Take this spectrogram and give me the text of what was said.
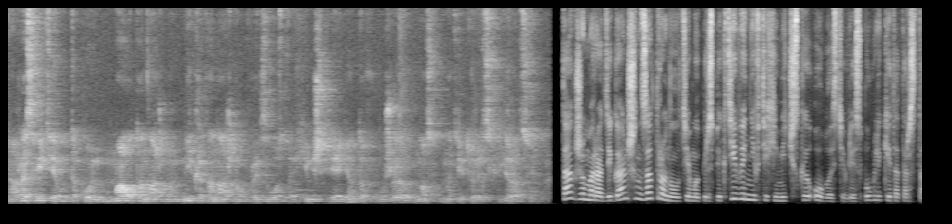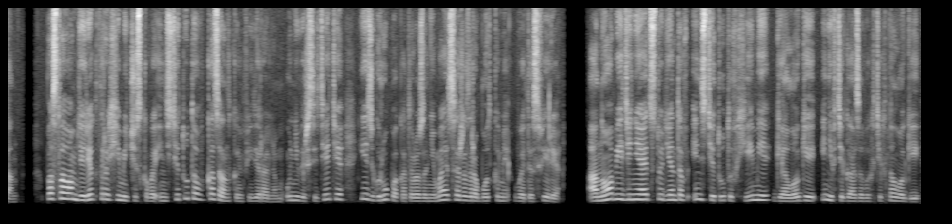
а, развития вот такой малотоннажного, микротоннажного производства химических реагентов уже у нас на территории Российской Федерации. Также Марат Диганшин затронул тему перспективы нефтехимической области в Республике Татарстан. По словам директора химического института в Казанском федеральном университете, есть группа, которая занимается разработками в этой сфере. Оно объединяет студентов институтов химии, геологии и нефтегазовых технологий.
